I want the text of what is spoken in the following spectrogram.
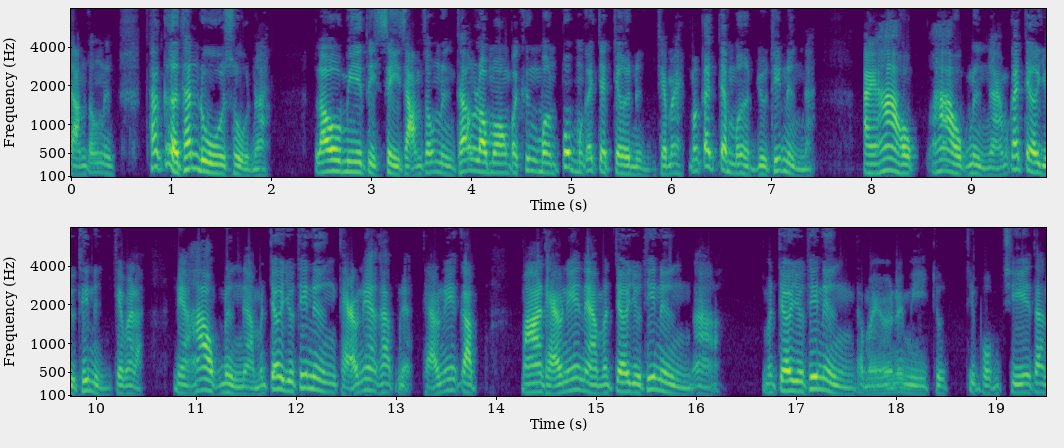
สามสองหนึ่งถ้าเกิดท่านดูสูตรนะเรามีติดสี่สามสองหนึ่งถ้าเรามองไปครึ่งบนปุ๊บมันก็จะเจอหนึ่งใช่ไหมมันก็จะเมิดอยู่ที่หนึ่งนะไอห้าหกห้าหกหนึ่งอะมันก็เจออยู่ที่หนึ่งใช่ไหมล่ะเนี่ยห้าหกหนึ่งเนี่ยมันเจออยู่ที่หนึ่งแถวเนี้ยครับเนี่ยแถวนี้กับ มาแถวนี้เนี่ยมันเจออยู่ที่หนึ่งอ่า มันเจออยู่ที่หนึ่งทำไมมันไม่มีจุดที่ผมชี้ท่าน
